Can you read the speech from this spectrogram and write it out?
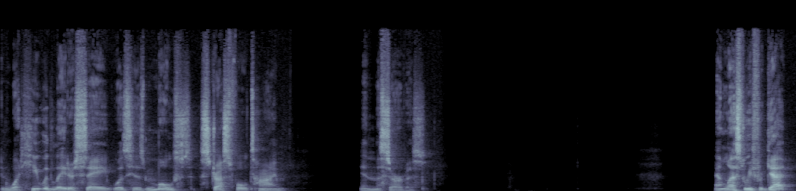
in what he would later say was his most stressful time in the service. And lest we forget,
